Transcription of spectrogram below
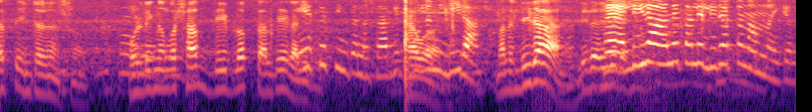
S international holding number সাত ডি ব্লক তালপিয়া গাজী এসএস ইন্টারন্যাশনাল আপনি তো বললেন লিরা মানে লিরা লিরা হ্যাঁ লিরা আনে তাহলে লিরারটা নাম নাই কেন?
